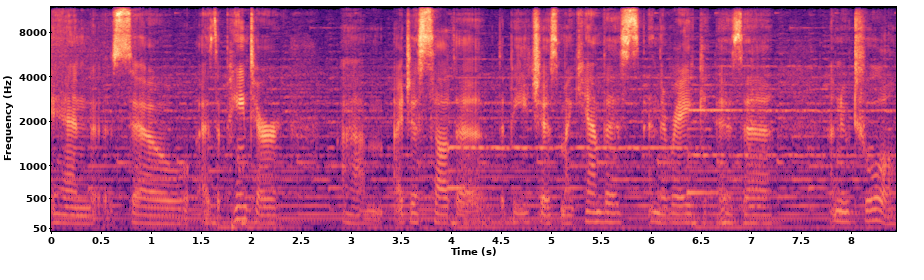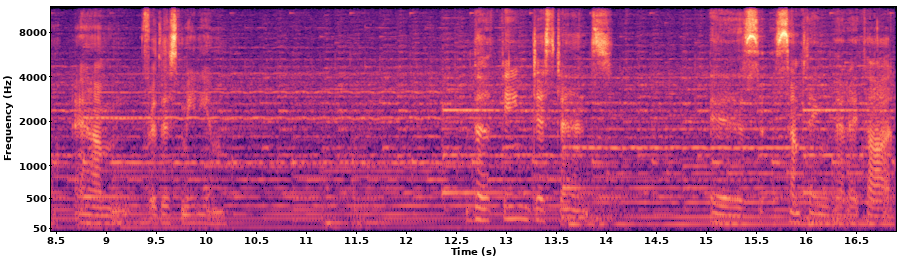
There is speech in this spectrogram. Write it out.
And so, as a painter, um, I just saw the, the beach as my canvas and the rake as a, a new tool um, for this medium. The theme distance is something that I thought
